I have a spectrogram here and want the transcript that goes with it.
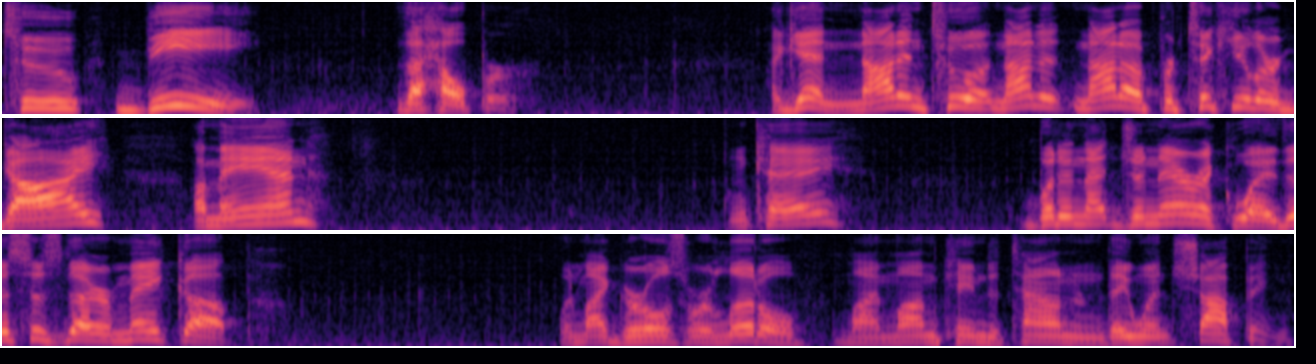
to be the helper. Again, not into a, not a, not a particular guy, a man, okay, but in that generic way. This is their makeup. When my girls were little, my mom came to town and they went shopping.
